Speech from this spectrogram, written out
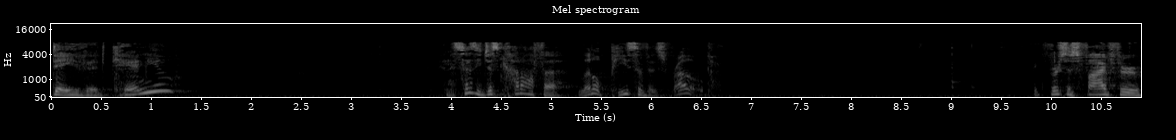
David, can you? And it says he just cut off a little piece of his robe. verses 5 through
